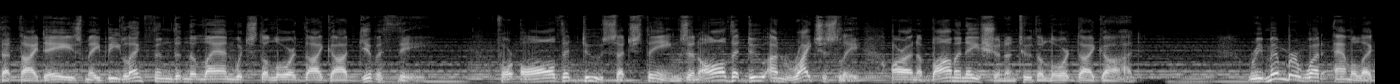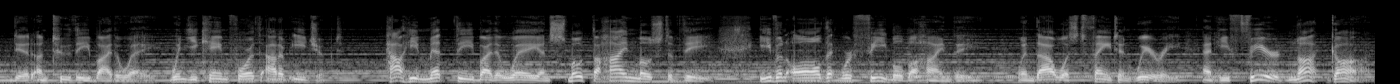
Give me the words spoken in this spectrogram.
that thy days may be lengthened in the land which the Lord thy God giveth thee. For all that do such things, and all that do unrighteously, are an abomination unto the Lord thy God. Remember what Amalek did unto thee by the way, when ye came forth out of Egypt, how he met thee by the way, and smote the hindmost of thee, even all that were feeble behind thee when thou wast faint and weary, and he feared not God.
